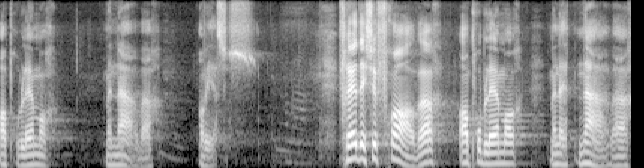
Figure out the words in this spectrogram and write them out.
av problemer, men nærvær av Jesus. Fred er ikke fravær av problemer, men et nærvær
